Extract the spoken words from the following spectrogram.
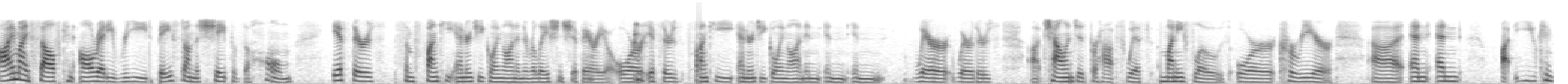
I myself can already read based on the shape of the home if there's some funky energy going on in the relationship area or if there's funky energy going on in in in where where there's uh, challenges perhaps with money flows or career uh, and and uh, you can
